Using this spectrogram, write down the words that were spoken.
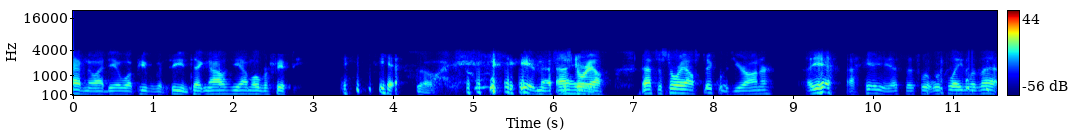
have no idea what people can see in technology. I'm over fifty, yeah. so and that's the hear story. I'll that's the story I'll stick with, Your Honor. Uh, Yeah, I hear you. That's that's what we're playing with that.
